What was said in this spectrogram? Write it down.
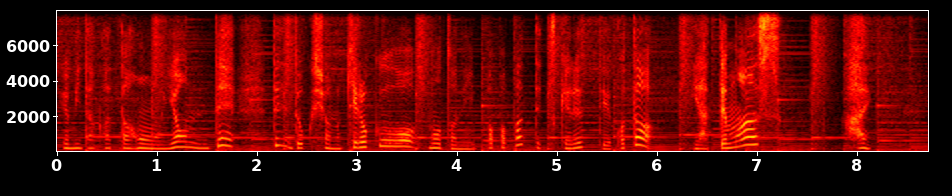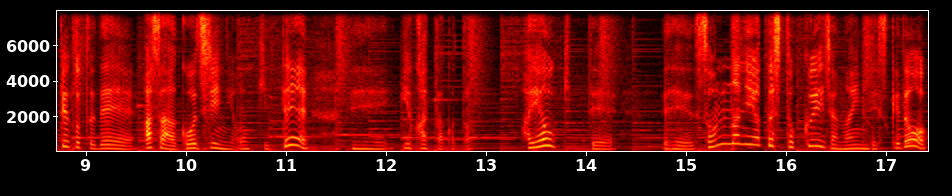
読みたかった本を読んでで読書の記録をノートにパパパってつけるっていうことをやってます。はいということで朝5時に起きて、えー良かったこと早起きって、えーそんなに私得意じゃないんですけど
